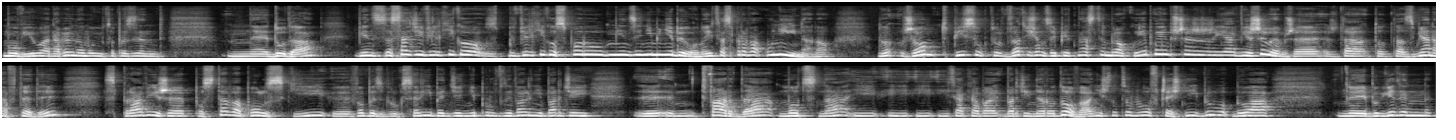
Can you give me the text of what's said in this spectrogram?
mówił, a na pewno mówił to prezydent mm, Duda, więc w zasadzie wielkiego, wielkiego sporu między nimi nie było. No i ta sprawa unijna. No, no, rząd PiSu, który w 2015 roku, ja powiem szczerze, że ja wierzyłem, że, ta, to, ta zmiana wtedy sprawi, że postawa Polski y, wobec Brukseli będzie nieporównywalnie bardziej y, twarda, mocna i, i, i, i taka bardziej narodowa niż to, co było wcześniej. Było, była był jeden,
